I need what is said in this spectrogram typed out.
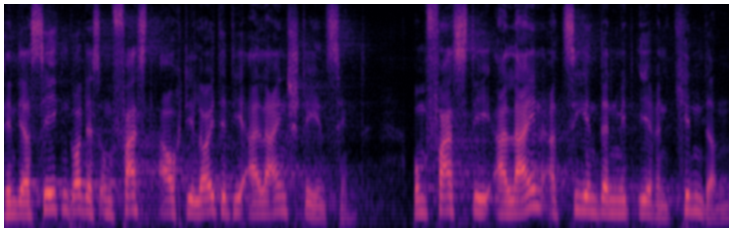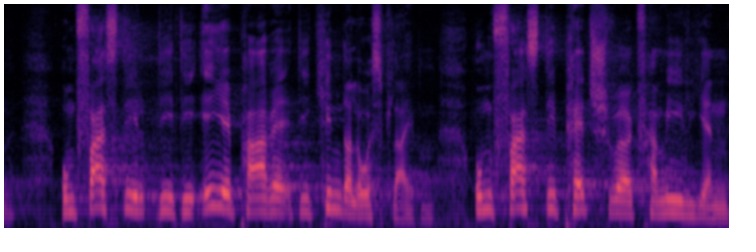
denn der Segen Gottes umfasst auch die Leute, die alleinstehend sind, umfasst die Alleinerziehenden mit ihren Kindern, umfasst die, die, die Ehepaare, die kinderlos bleiben, umfasst die Patchwork-Familien,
